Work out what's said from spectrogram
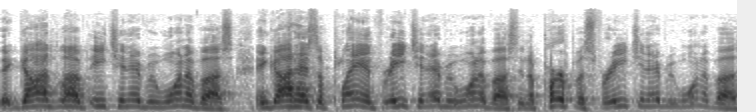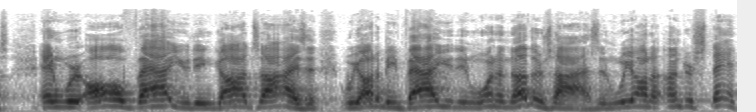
that God loved each and every one of us, and God has a plan for each and every one of us, and a purpose for each and every one of us. And we're all valued in God's eyes, and we ought to be valued in one another's eyes, and we ought to understand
